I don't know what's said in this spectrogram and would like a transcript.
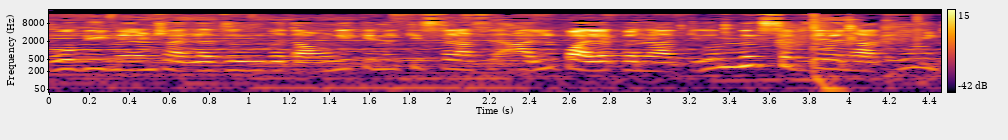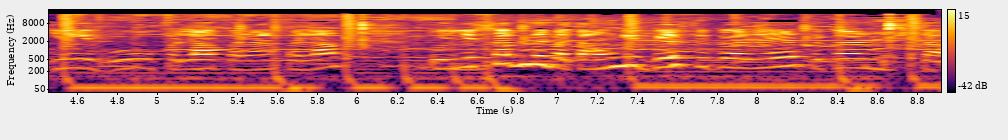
वो भी मैं इंशाल्लाह ज़रूर बताऊँगी कि मैं किस तरह से आलू पालक बनाती हूँ, मिक्स सब्ज़ी बनाती हूँ, ये, वो, फला फला फला। तो ये सब मैं बताऊँगी, बेफिक्र रहे, फ़िक्र निश्ता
